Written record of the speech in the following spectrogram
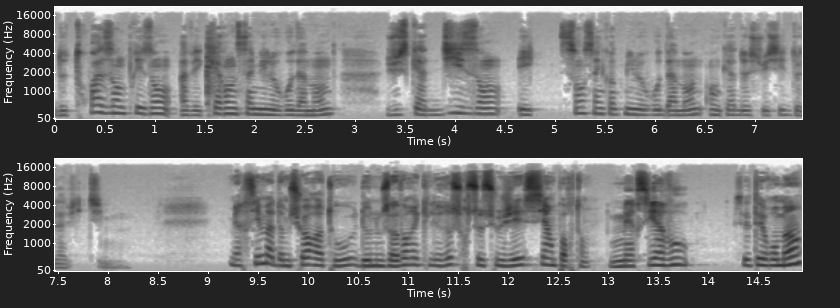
de 3 ans de prison avec 45 000 euros d'amende jusqu'à 10 ans et 150 000 euros d'amende en cas de suicide de la victime. Merci Madame Chuarato de nous avoir éclairé sur ce sujet si important. Merci à vous. C'était Romain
